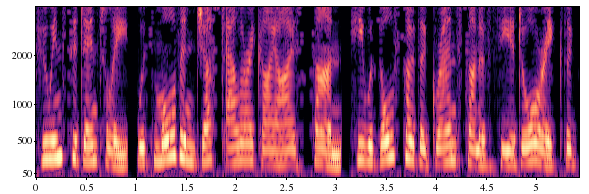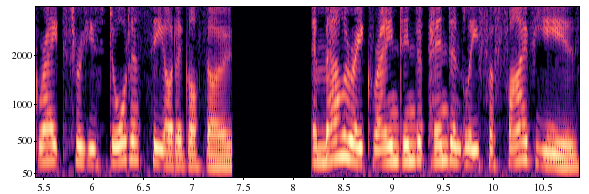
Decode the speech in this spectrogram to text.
who incidentally, was more than just Alaric II's son, he was also the grandson of Theodoric the Great through his daughter Theodegotha. Amalaric reigned independently for five years.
